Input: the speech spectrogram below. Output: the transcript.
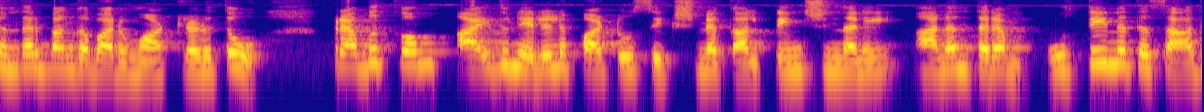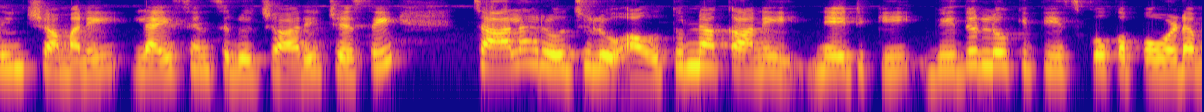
సందర్భంగా వారు మాట్లాడుతూ ప్రభుత్వం ఐదు నెలల పాటు శిక్షణ కల్పించిందని అనంతరం ఉత్తీర్ణత సాధించామని లైసెన్సులు జారీ చేసి చాలా రోజులు అవుతున్నా కానీ నేటికి విధుల్లోకి తీసుకోకపోవడం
